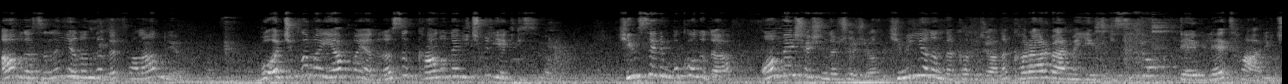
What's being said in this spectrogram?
ablasının yanındadır falan diyor. Bu açıklamayı yapmayan nasıl kanunen hiçbir yetkisi yok. Kimsenin bu konuda 15 yaşında çocuğun kimin yanında kalacağına karar verme yetkisi yok devlet hariç.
